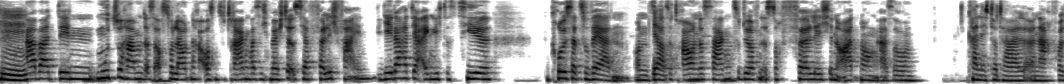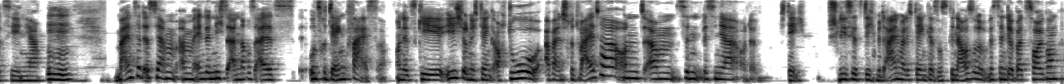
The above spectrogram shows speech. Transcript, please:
hm. aber den Mut zu haben, das auch so laut nach außen zu tragen, was ich möchte, ist ja völlig fein. Jeder hat ja eigentlich das Ziel, größer zu werden und ja. sich zu trauen, das sagen zu dürfen, ist doch völlig in Ordnung. Also kann ich total äh, nachvollziehen, ja. Mhm. Mindset ist ja am, am, Ende nichts anderes als unsere Denkweise. Und jetzt gehe ich und ich denke auch du aber einen Schritt weiter und ähm, sind, wir sind ja, oder ich denke, ich schließe jetzt dich mit ein, weil ich denke, es ist genauso, wir sind der Überzeugung,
